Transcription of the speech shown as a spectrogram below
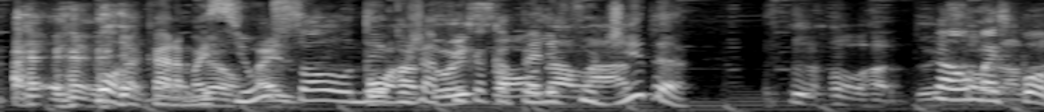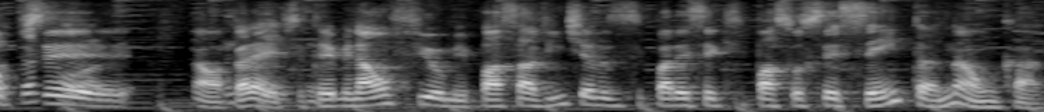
Porra, cara, mas Não, se um mas, só o nego já fica com a pele fudida, Porra, dois não, sol mas pô, é você... Não, peraí, você terminar um filme e passar 20 anos e parecer que passou 60, não, cara,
